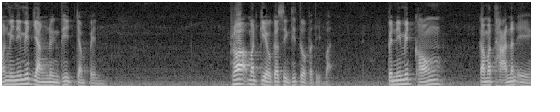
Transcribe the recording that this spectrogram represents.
มันมีนิมิตอย่างหนึ่งที่จำเป็น เพราะมันเกี่ยวกับสิ่งที่ตัวปฏิบัติ เป็นนิมิตของกรรมฐานนั่นเอง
